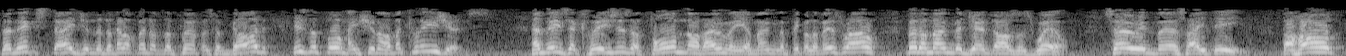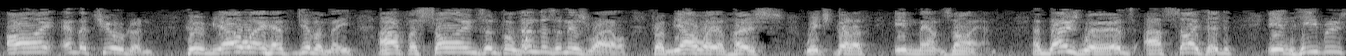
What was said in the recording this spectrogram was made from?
the next stage in the development of the purpose of God is the formation of ecclesias. And these ecclesias are formed not only among the people of Israel, but among the Gentiles as well. So in verse 18, Behold, I and the children whom Yahweh hath given me are for signs and for wonders in Israel from Yahweh of hosts, which dwelleth in Mount Zion. And those words are cited in Hebrews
